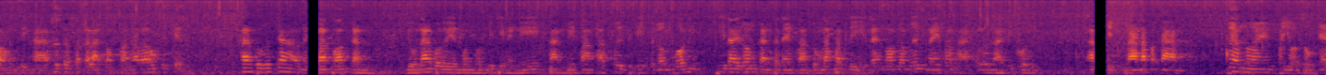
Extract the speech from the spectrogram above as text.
12 สิงหาพุทธศักราช 2567 ข้าพระพุทธเจ้าในมาพร้อมกัน อยู่หน้าบริเวณมณฑลพิธีแห่งนี้ต่างมีความปราบปลื้มปิติเป็นล้นพ้นที่ได้ร่วมกันแสดงความจงรักภักดี และน้อมรำลึกในพระมหากรุณาธิคุณอาจิตนานับประการ เพื่ออำนวยประโยชน์สุขแก่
